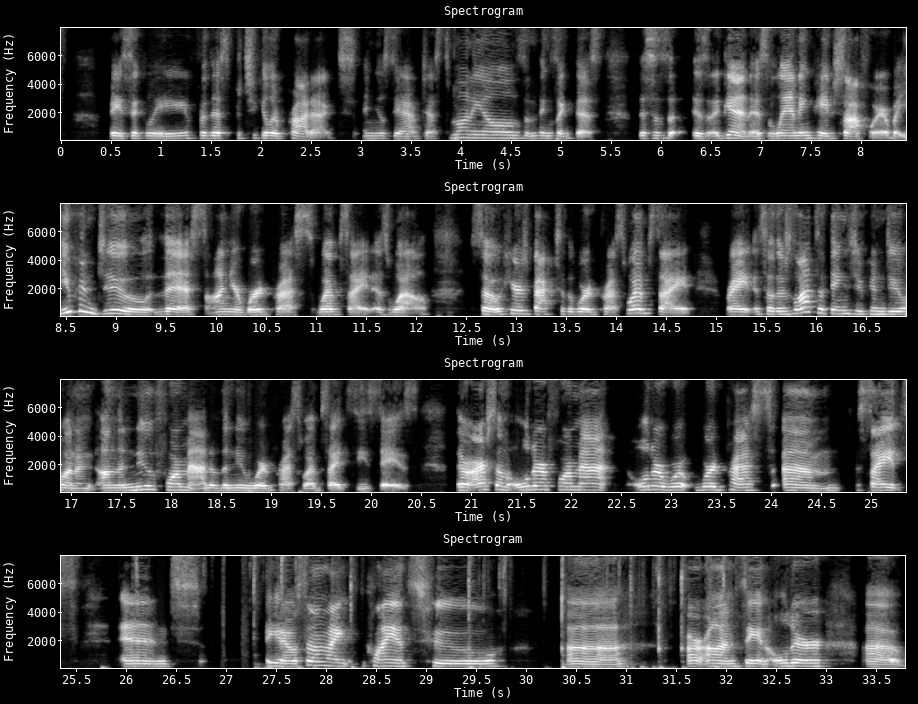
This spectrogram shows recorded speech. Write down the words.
basically for this particular product. And you'll see I have testimonials and things like this. This is, is again, is landing page software, but you can do this on your WordPress website as well. So here's back to the WordPress website, right? And so there's lots of things you can do on, an, on the new format of the new WordPress websites these days. There are some older format, older WordPress um, sites and you know, some of my clients who uh, are on, say, an older uh,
